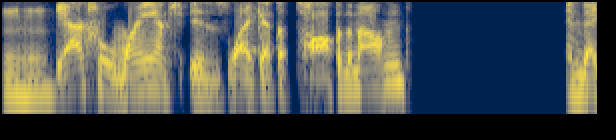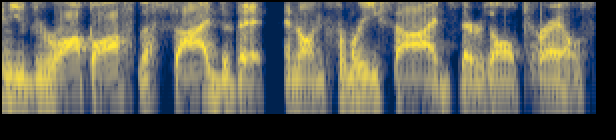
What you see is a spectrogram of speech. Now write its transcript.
Mm-hmm. The actual ranch is like at the top of the mountain. And then you drop off the sides of it, and on three sides there's all trails.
